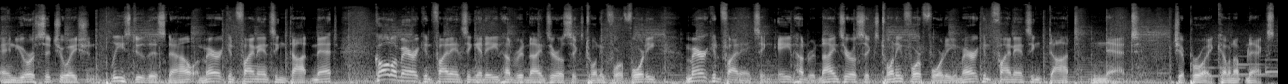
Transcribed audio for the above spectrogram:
and your situation. Please do this now. AmericanFinancing.net. Call American Financing at 800 906 2440. American Financing, 800 906 2440. AmericanFinancing.net. Chip Roy coming up next.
